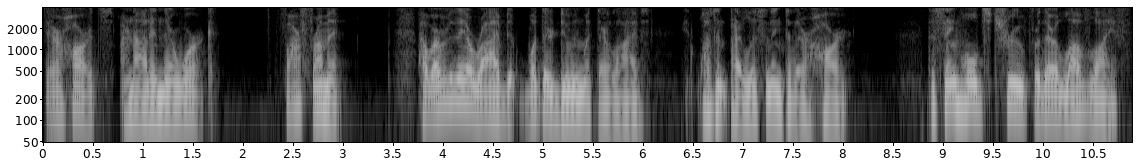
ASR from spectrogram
Their hearts are not in their work. Far from it. However, they arrived at what they're doing with their lives, it wasn't by listening to their heart. The same holds true for their love life.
